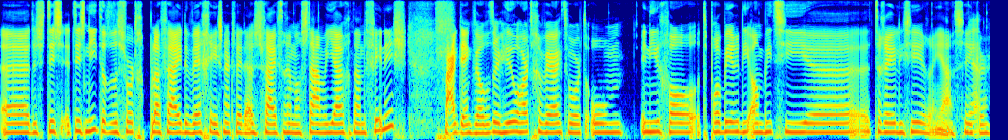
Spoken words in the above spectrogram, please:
Uh, dus het is, het is niet dat het een soort geplaveide weg is naar 2050 en dan staan we juichend aan de finish. Maar ik denk wel dat er heel hard gewerkt wordt om in ieder geval te proberen die ambitie uh, te realiseren. Ja, zeker. Ja.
